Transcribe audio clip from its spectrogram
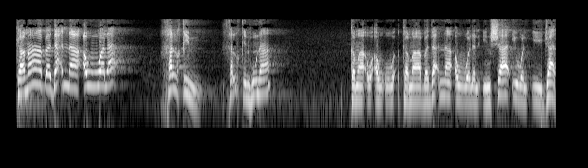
كما بدأنا أول خلق. خلق هنا كما, أو كما بدأنا أول الإنشاء والإيجاد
